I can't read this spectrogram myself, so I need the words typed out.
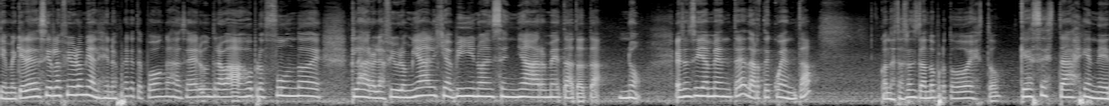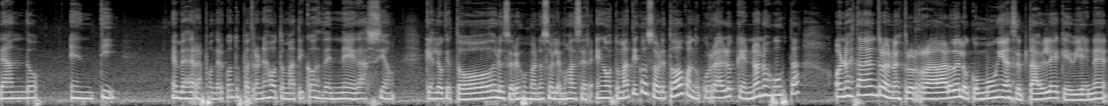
¿Qué me quiere decir la fibromialgia? No es para que te pongas a hacer un trabajo profundo de, claro, la fibromialgia vino a enseñarme, ta, ta, ta. No, es sencillamente darte cuenta, cuando estás transitando por todo esto, qué se está generando en ti en vez de responder con tus patrones automáticos de negación, que es lo que todos los seres humanos solemos hacer en automático, sobre todo cuando ocurre algo que no nos gusta o no está dentro de nuestro radar de lo común y aceptable que viene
